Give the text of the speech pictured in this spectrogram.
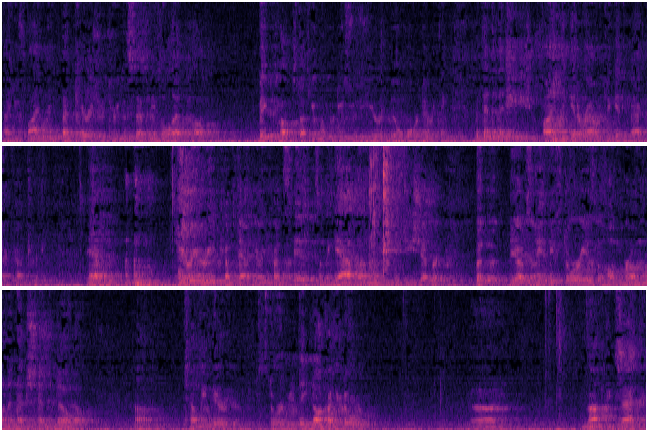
Now you finally, that carries you through the 70s, all that pop, big pop stuff. You were producer of the year and Billboard and everything. But then in the 80s, you finally get around to getting back to country. And Jerry Reed comes down here and cuts hits, and the Gatlins, and G. Sheppard. But the outstanding story is the homegrown one, and that's Shenandoah. Uh, tell me their story. Did they knock on your door? Uh, not exactly.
